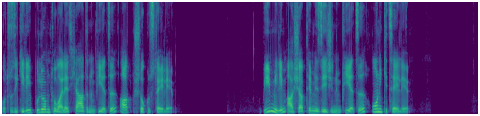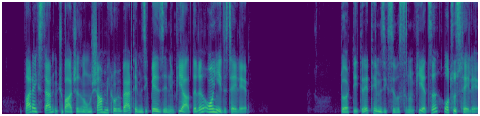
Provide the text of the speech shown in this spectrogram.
32'li Bloom tuvalet kağıdının fiyatı 69 TL. 1 milim ahşap temizleyicinin fiyatı 12 TL. Parex'ten 3 parçadan oluşan mikrofiber temizlik bezlerinin fiyatları 17 TL. 4 litre temizlik sıvısının fiyatı 30 TL.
